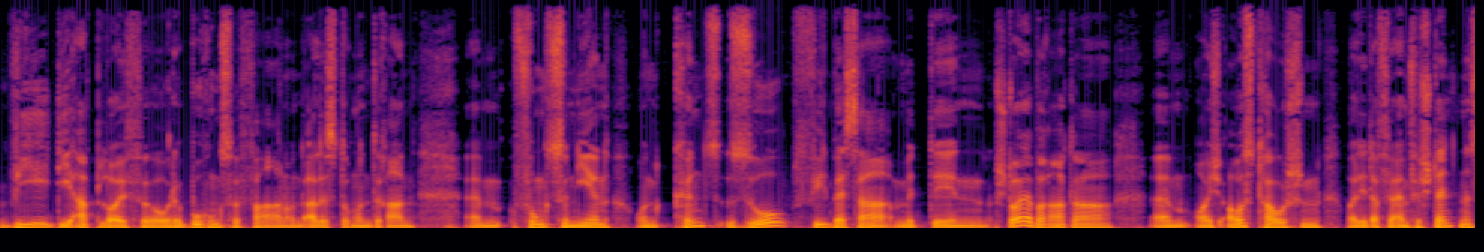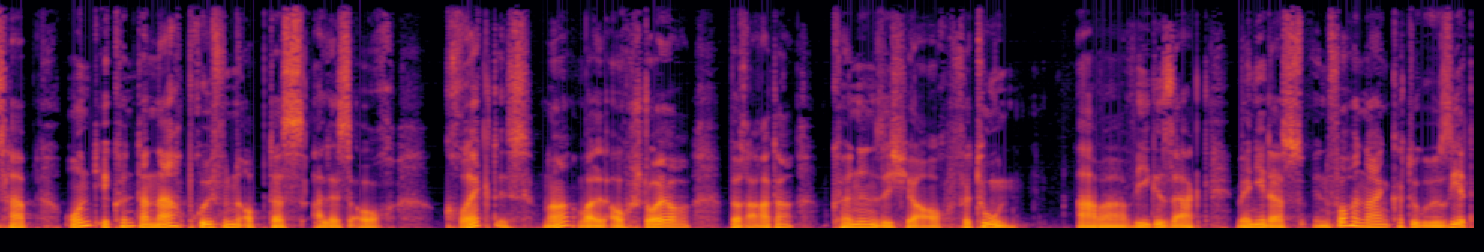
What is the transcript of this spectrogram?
wie die Abläufe oder Buchungsverfahren und alles drum und dran ähm, funktionieren und könnt so viel besser mit den Steuerberater ähm, euch austauschen, weil ihr dafür ein Verständnis habt und ihr könnt dann nachprüfen, ob das alles auch korrekt ist, ne? weil auch Steuerberater können sich ja auch vertun. Aber wie gesagt, wenn ihr das in Vorhinein kategorisiert,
